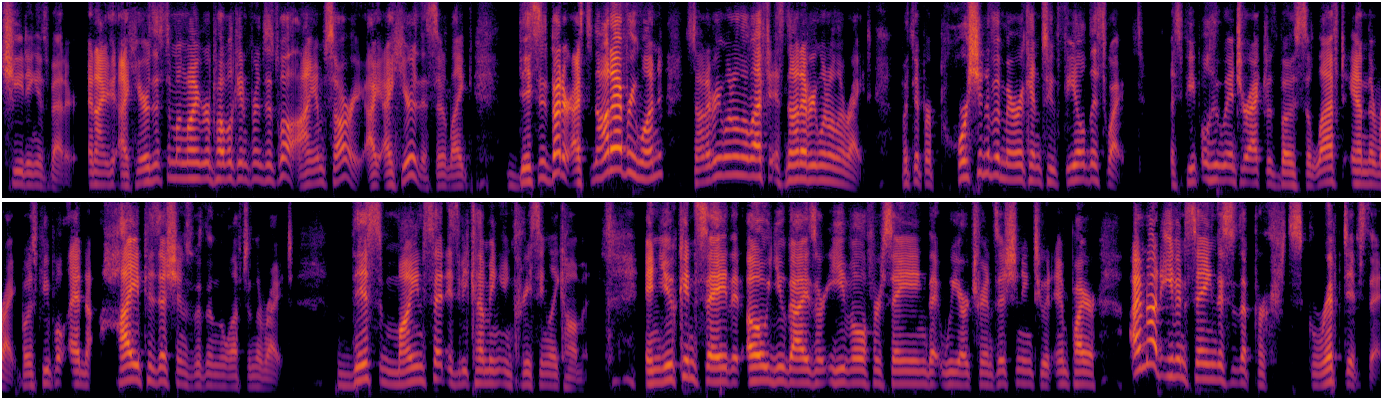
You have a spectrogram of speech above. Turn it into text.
cheating is better. And I, I hear this among my Republican friends as well. I am sorry. I, I hear this. They're like, this is better. It's not everyone. It's not everyone on the left. It's not everyone on the right. But the proportion of Americans who feel this way is people who interact with both the left and the right, both people in high positions within the left and the right. This mindset is becoming increasingly common. And you can say that, oh, you guys are evil for saying that we are transitioning to an empire. I'm not even saying this is a prescriptive thing.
